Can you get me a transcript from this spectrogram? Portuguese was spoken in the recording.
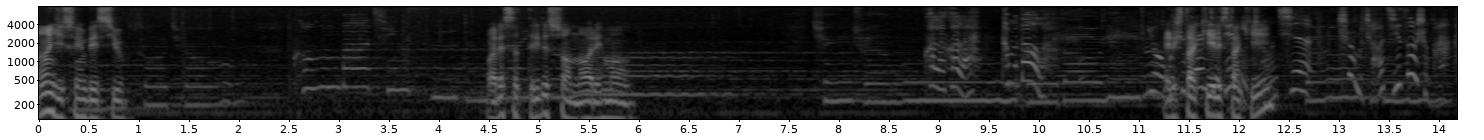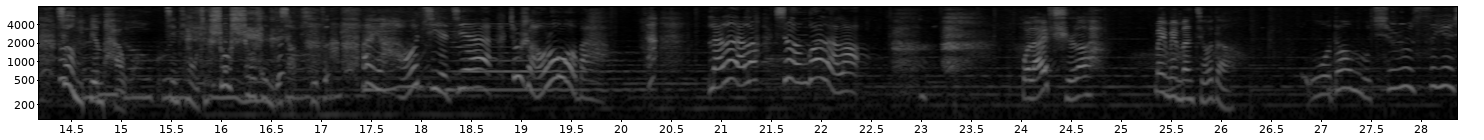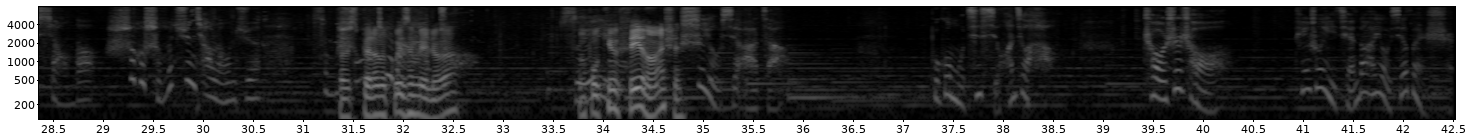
Ande, seu imbecil. Olha essa trilha sonora, irmão. Ele está aqui, ele está aqui. 来了来了，新郎官来了！我来迟了，妹妹们久等。我到母亲日思夜想的，是个什么俊俏郎君？怎么 esperando coisa melhor。Um pouquinho feio, não acha？是有些阿杂，不过母亲喜欢就好。丑是丑，听说以前倒还有些本事。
